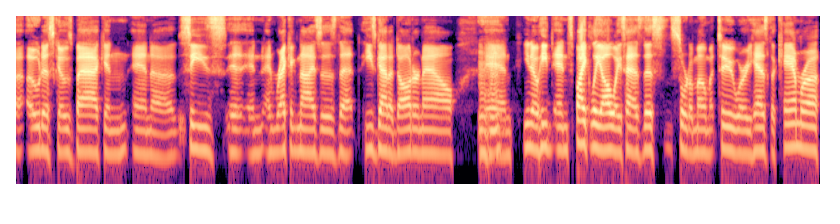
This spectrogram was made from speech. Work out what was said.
uh, Otis goes back and and uh, sees and and recognizes that he's got a daughter now. Mhm. And you know he and Spike Lee always has this sort of moment too, where he has the camera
